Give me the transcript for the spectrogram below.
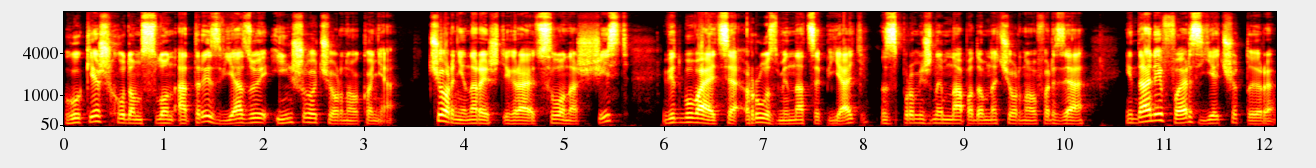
Гукеш ходом слон А3 зв'язує іншого чорного коня. Чорні нарешті грають слон H6, відбувається розмін на c5 з проміжним нападом на чорного ферзя, і далі ферзь Е4,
